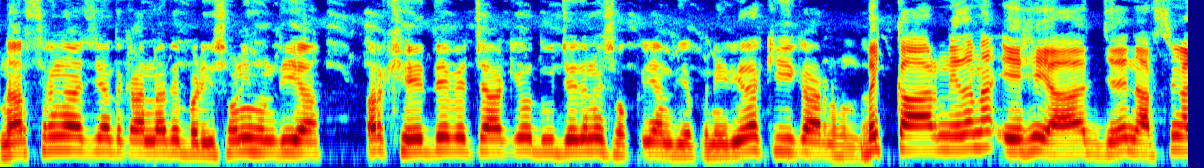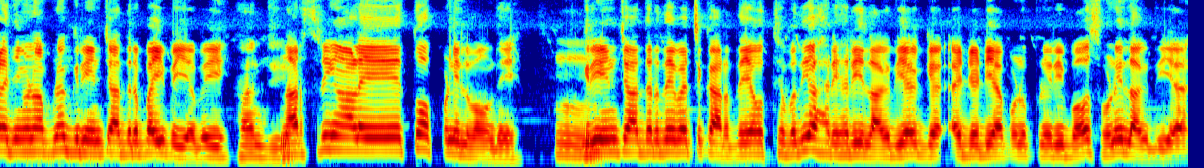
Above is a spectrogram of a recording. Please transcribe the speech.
ਨਰਸਰੀਆਂ 'ਚ ਜਾਂ ਦੁਕਾਨਾਂ ਤੇ ਬੜੀ ਸੋਹਣੀ ਹੁੰਦੀ ਆ ਪਰ ਖੇਤ ਦੇ ਵਿੱਚ ਆ ਕੇ ਉਹ ਦੂਜੇ ਦਿਨ ਹੀ ਸੁੱਕ ਜਾਂਦੀ ਆ ਪਨੀਰੀ ਇਹਦਾ ਕੀ ਕਾਰਨ ਹੁੰਦਾ? ਬਈ ਕਾਰਨ ਇਹਦਾ ਨਾ ਇਹ ਆ ਜਿਹੜੇ ਨਰਸਰੀ ਵਾਲੇ ਜਿਵੇਂ ਆਪਣੇ ਗ੍ਰੀਨ ਚਾਦਰ ਪਾਈ ਪਈ ਆ ਬਈ ਹਾਂਜੀ। ਨਰਸਰੀਆਂ ਵਾਲੇ ਧੁੱਪ ਨਹੀਂ ਲਵਾਉਂਦੇ। ਗ੍ਰੀਨ ਚਾਦਰ ਦੇ ਵਿੱਚ ਕਰਦੇ ਆ ਉੱਥੇ ਵਧੀਆ ਹਰੀ ਹਰੀ ਲੱਗਦੀ ਆ ਗ- ਐਡੀ ਐਡੀ ਆਪਾਂ ਨੂੰ ਪਨੀਰੀ ਬਹੁਤ ਸੋਹਣੀ ਲੱਗਦੀ ਆ।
